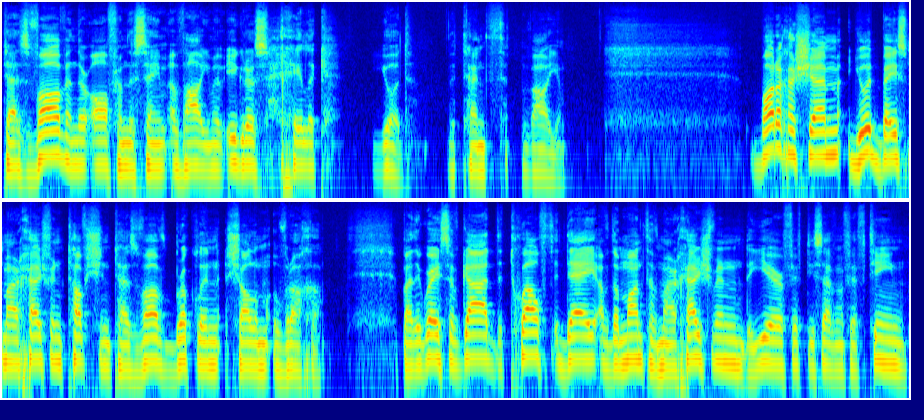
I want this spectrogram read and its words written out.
Tezvav, and they're all from the same volume of Igros, Chelik Yod, the 10th volume. Baruch Hashem, Yud Beis Mar Cheshvan, Tafshin Tezvav, Brooklyn, Shalom Uvracha. By the grace of God, the 12th day of the month of Mar Cheshvan, the year 5715,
